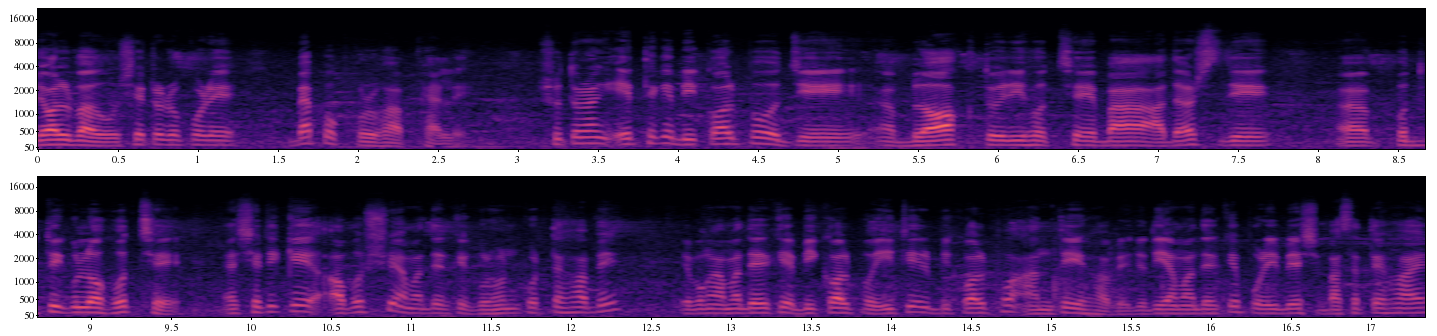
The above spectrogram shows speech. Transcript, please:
জলবায়ু সেটার উপরে ব্যাপক প্রভাব ফেলে। সুতরাং এর থেকে বিকল্প যে ব্লক তৈরি হচ্ছে বা আদার্স যে পদ্ধতিগুলো হচ্ছে সেটিকে অবশ্যই আমাদেরকে গ্রহণ করতে হবে এবং আমাদেরকে বিকল্প, ইটের বিকল্প আনতেই হবে। যদি আমাদেরকে পরিবেশ বাঁচাতে হয়,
